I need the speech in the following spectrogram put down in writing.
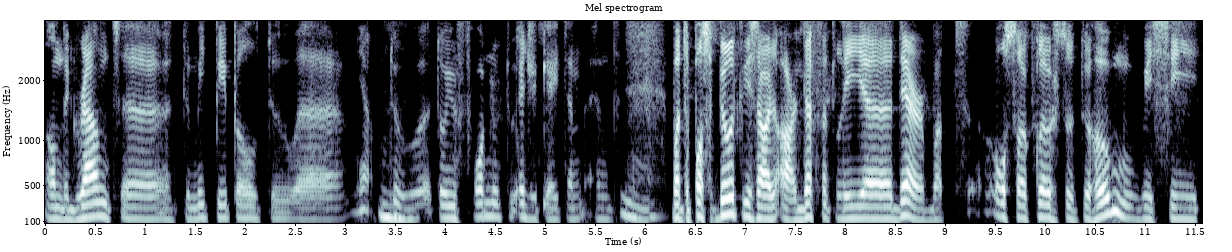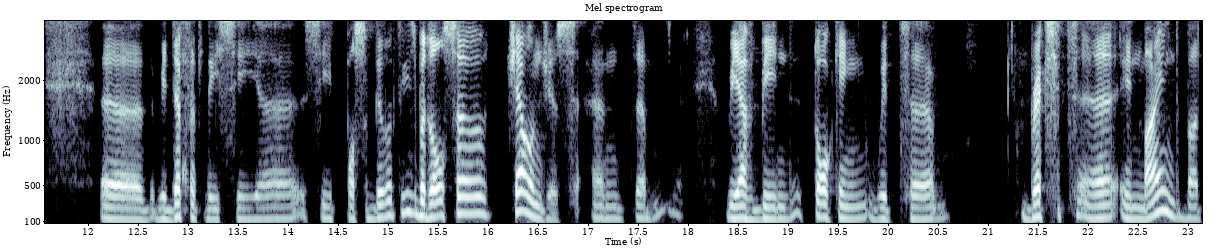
on the ground to meet people, to yeah, mm-hmm. to to inform them, to educate them. And mm-hmm. but the possibilities are are definitely there. But also closer to home, we see uh, we definitely see uh, see possibilities, but also challenges. And um, we have been talking with. Uh, Brexit uh, in mind, but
